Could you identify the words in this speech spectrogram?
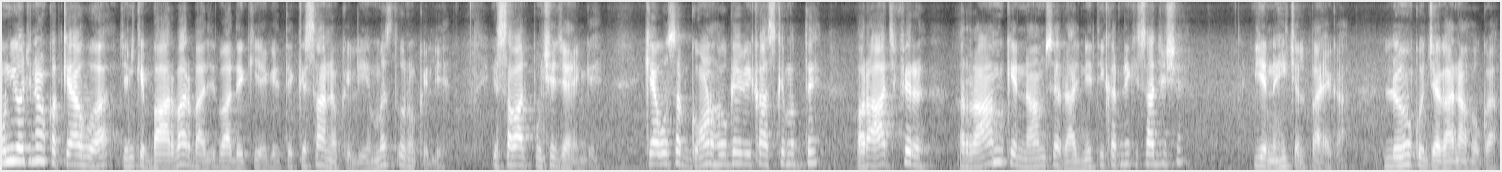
उन योजनाओं का क्या हुआ, जिनके बार बार वादे किए गए थे किसानों के लिए, मजदूरों के लिए? ये सवाल पूछे जाएँगे। क्या वो सब गौण हो गए विकास के मुद्दे? और आज फिर राम के नाम से राजनीति करने की साजिश है? ये नहीं चल पाएगा। लोगों को जगाना होगा,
